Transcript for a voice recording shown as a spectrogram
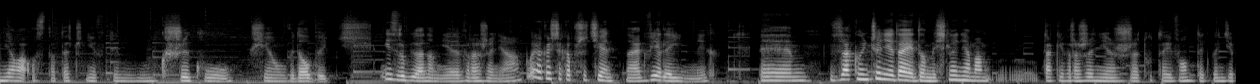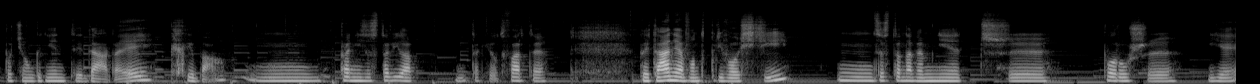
miała ostatecznie w tym krzyku się wydobyć, nie zrobiła na mnie wrażenia. Była jakaś taka przeciętna, jak wiele innych. Zakończenie daje do myślenia. Mam takie wrażenie, że tutaj wątek będzie pociągnięty dalej. Chyba. Mm, pani zostawiła takie otwarte pytania, wątpliwości. Mm, zastanawiam mnie, czy poruszy je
